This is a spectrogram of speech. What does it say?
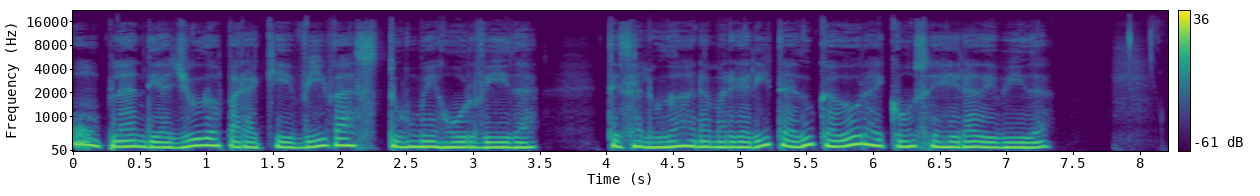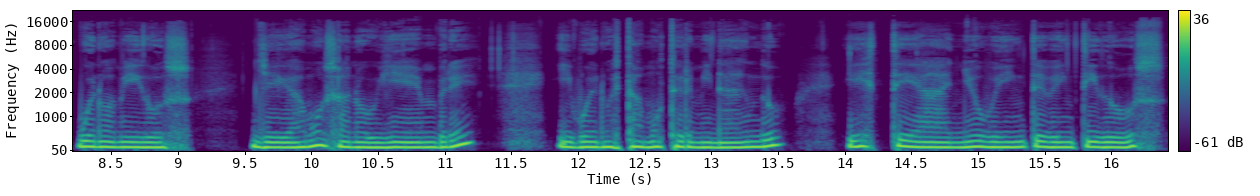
un plan de ayuda para que vivas tu mejor vida. Te saluda Ana Margarita, educadora y consejera de vida. Bueno amigos, llegamos a noviembre y bueno, estamos terminando este año 2022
